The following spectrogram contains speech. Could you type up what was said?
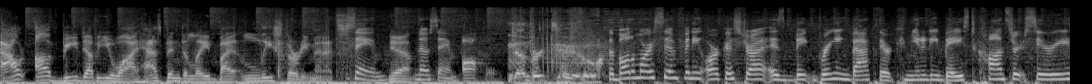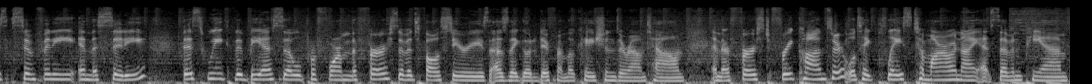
out of BWI has been delayed by at least 30 minutes. Same. Yeah. No, same. Awful. Number two. The Baltimore Symphony Orchestra is big, bringing back their community based concert series, Symphony in the City. This week, the BSO will perform the first of its fall series as they go to different locations around town. And their first free concert will take place tomorrow night at 7 p.m.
